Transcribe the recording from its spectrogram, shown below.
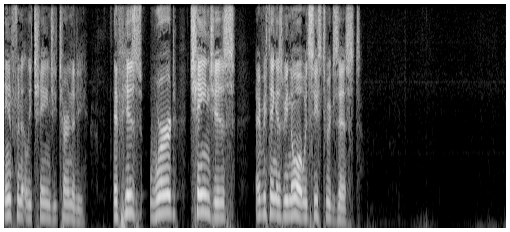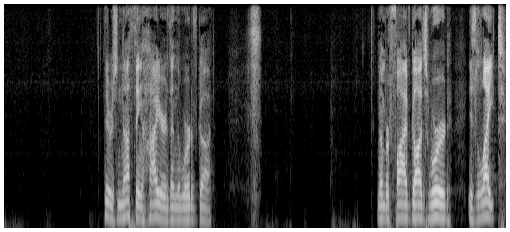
infinitely change eternity. If his word changes, everything as we know it would cease to exist. There is nothing higher than the word of God. Number five, God's word is light.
